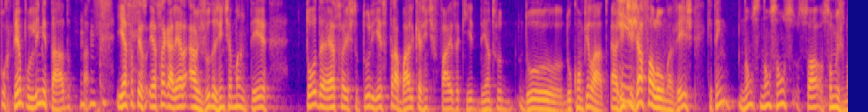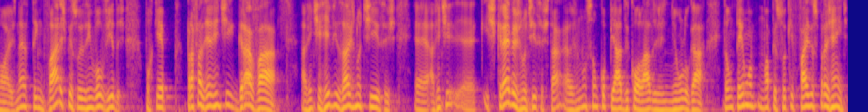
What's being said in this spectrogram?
por tempo limitado. Tá? e essa, essa galera ajuda a gente a manter toda essa estrutura e esse trabalho que a gente faz aqui dentro do, do compilado. A e... gente já falou uma vez que tem não, não somos só somos nós, né? Tem várias pessoas envolvidas, porque para fazer a gente gravar, a gente revisar as notícias, é, a gente é, escreve as notícias, tá? Elas não são copiadas e coladas em nenhum lugar. Então tem uma, uma pessoa que faz isso para gente,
